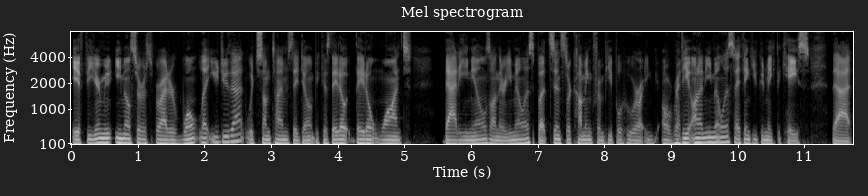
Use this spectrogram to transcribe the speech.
If the email service provider won't let you do that, which sometimes they don't because they don't they don't want bad emails on their email list, but since they're coming from people who are already on an email list, I think you can make the case that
